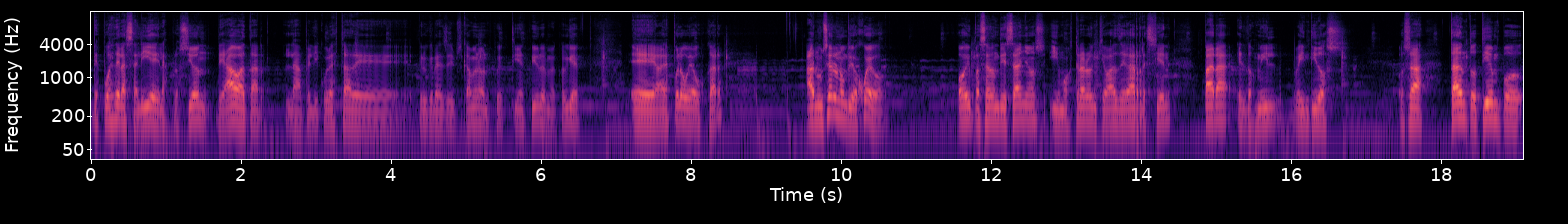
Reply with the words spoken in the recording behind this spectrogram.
después de la salida y la explosión de Avatar, la película esta de, creo que era James Cameron, Steven Spielberg, me colgué, eh, después lo voy a buscar, anunciaron un videojuego. Hoy pasaron 10 años y mostraron que va a llegar recién para el 2022. O sea, tanto tiempo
